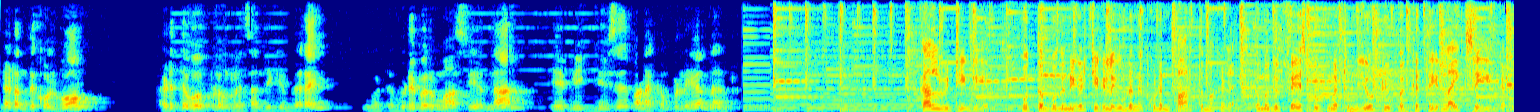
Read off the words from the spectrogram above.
நடந்து கொள்வோம். அடுத்த வகுப்புல உங்களை சந்திக்கும் வரை உங்கள்கிட்ட விடைபெறும் ஆசிரியர் நான் ஏ விக்னேஷ் வணக்கம் பிள்ளைகள் நன்றி. கல்வி டிவியில் புத்தம்புது நிகழ்ச்சிகளை உடனுக்குடன் பார்த்து மகிழ எமது ஃபேஸ்புக் மற்றும் யூடியூப் பக்கத்தை லைக் செய்யுங்கள்.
